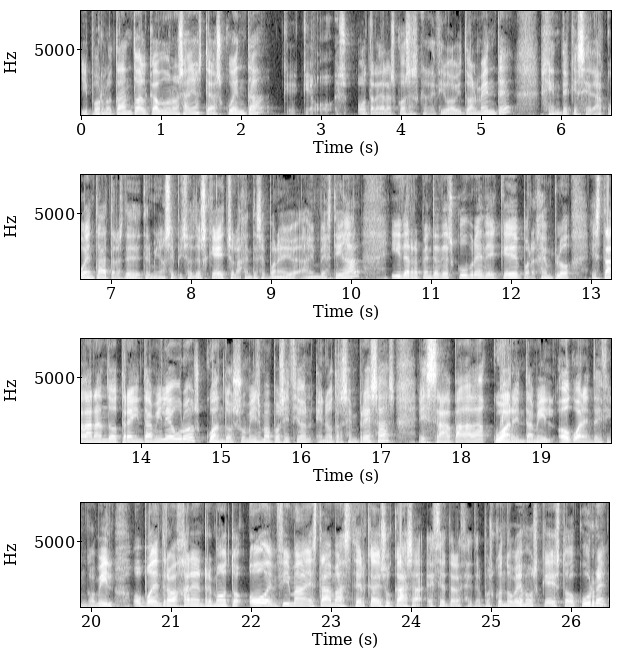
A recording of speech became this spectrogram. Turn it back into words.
Y por lo tanto, al cabo de unos años te das cuenta que, es otra de las cosas que recibo habitualmente, gente que se da cuenta a través de determinados episodios que he hecho, la gente se pone a investigar y de repente descubre de que, por ejemplo, está ganando 30.000 euros cuando su misma posición en otras empresas está pagada 40.000 o 45.000 o pueden trabajar en remoto o encima está más cerca de su casa, etcétera, etcétera. Pues cuando vemos que esto ocurre,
